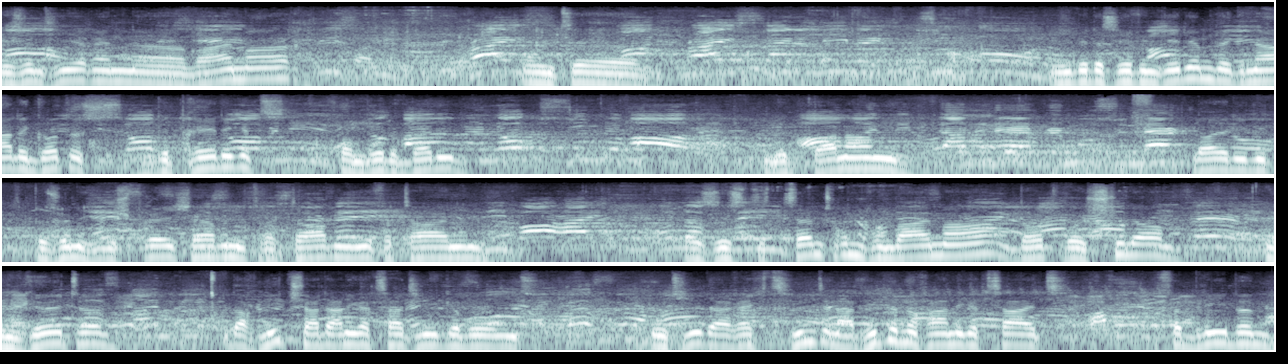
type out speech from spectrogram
Wir sind hier in äh, Weimar und äh, Hier wird das Evangelium der Gnade Gottes gepredigt von Bruder Buddy mit Bannern, Leute, die die persönliche Gespräche haben, die Traktaten hier verteilen. Das ist das Zentrum von Weimar, dort wo Schiller und Goethe und auch Nietzsche hat einige Zeit hier gewohnt. Und hier da rechts hinten hat Hitler noch einige Zeit verblieben.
